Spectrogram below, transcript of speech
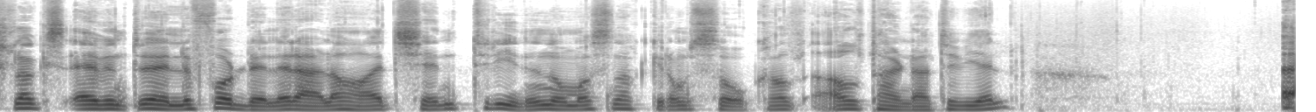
slags eventuelle fordeler er det å ha et kjent tryne når man snakker om såkalt alternativ gjeld?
